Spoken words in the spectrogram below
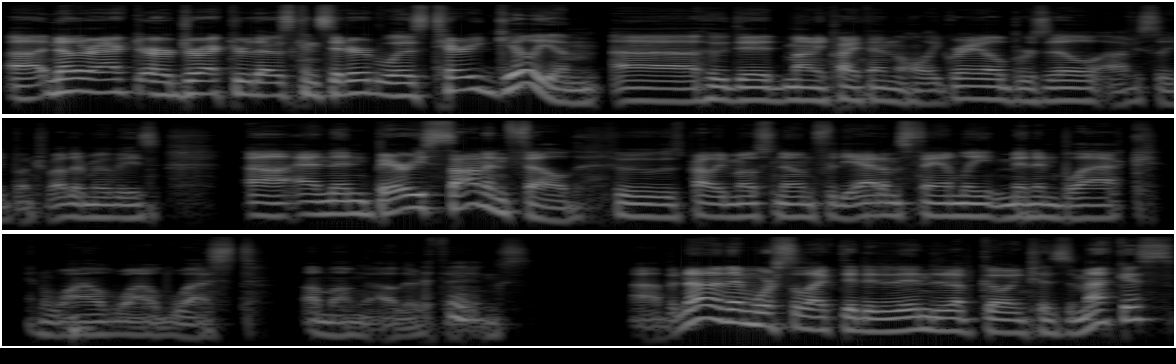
Uh, another actor or director that was considered was Terry Gilliam, uh, who did Monty Python and the Holy Grail, Brazil, obviously a bunch of other movies. Uh, and then Barry Sonnenfeld, who's probably most known for The Addams Family, Men in Black, and Wild Wild West, among other things. Uh, but none of them were selected, and it ended up going to Zemeckis.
